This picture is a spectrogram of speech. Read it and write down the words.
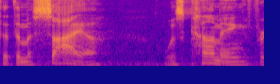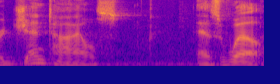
that the Messiah was coming for Gentiles as well.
